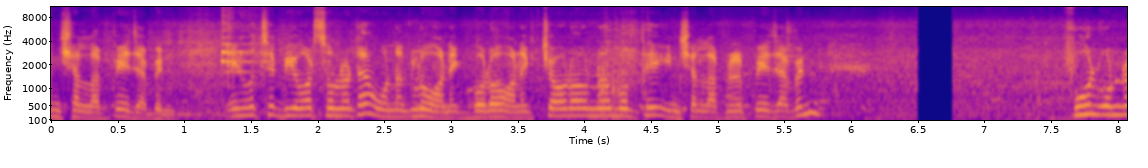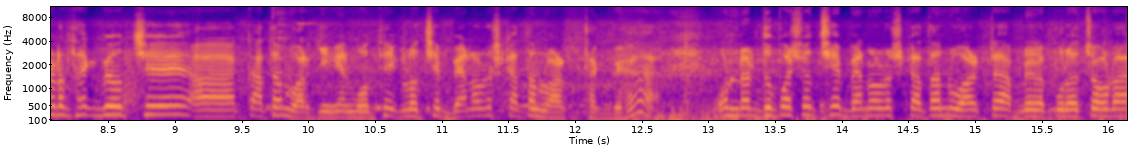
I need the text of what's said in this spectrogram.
ইনশাল্লাহ পেয়ে যাবেন। এই হচ্ছে বিওয়ার্স ওনাটা ওনাগুলো অনেক বড়, অনেক চওড়া ওনার মধ্যে ইনশাল্লাহ আপনারা পেয়ে যাবেন। ফুল ওন্ডাটা থাকবে হচ্ছে কাতান ওয়ার্কিংয়ের মধ্যে। এগুলো হচ্ছে বেনারস কাতান ওয়ার্ক থাকবে হ্যাঁ? ওন্ডার দুপাশে হচ্ছে বেনারস কাতান ওয়ার্কটা আপনারা পুরো চওড়া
